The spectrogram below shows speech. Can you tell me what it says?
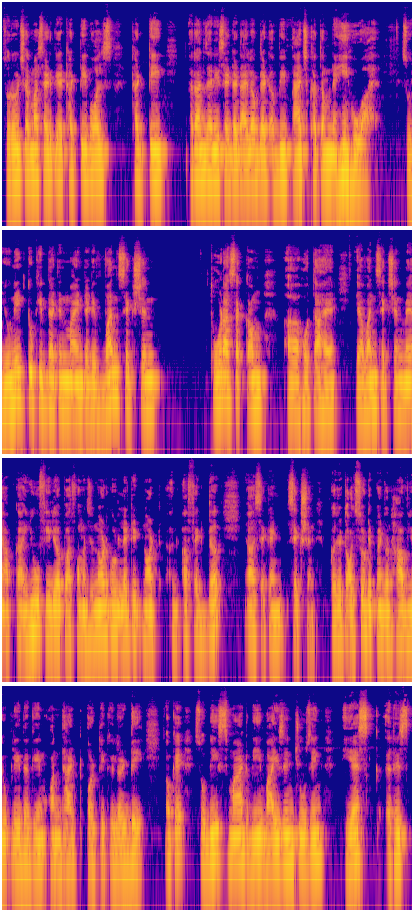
So rohit sharma said 30 balls 30 runs and he said the dialogue that abhi match khatam nahi hua hai so you need to keep that in mind that if one थोड़ा सा कम uh, होता है या वन सेक्शन में आपका you feel your performance is not good let it not affect the second section because it also depends on how you play the game on that particular day okay so be smart be wise in choosing yes risk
